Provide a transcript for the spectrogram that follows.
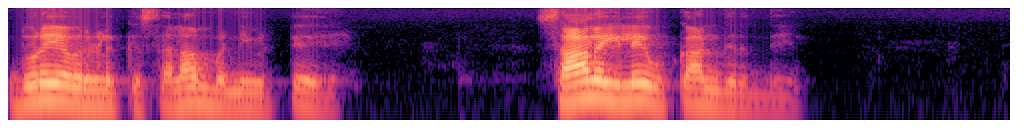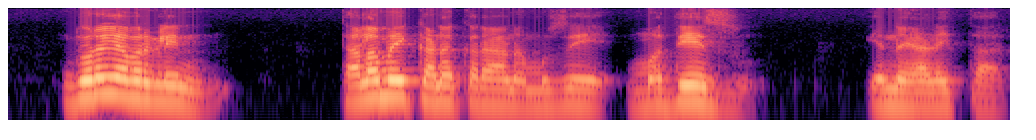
துரை அவர்களுக்கு சலாம் பண்ணிவிட்டு சாலையிலே உட்கார்ந்திருந்தேன். துரை அவர்களின் தலைமை கணக்கரான முசே மதேசு என்னை அழைத்தார்.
